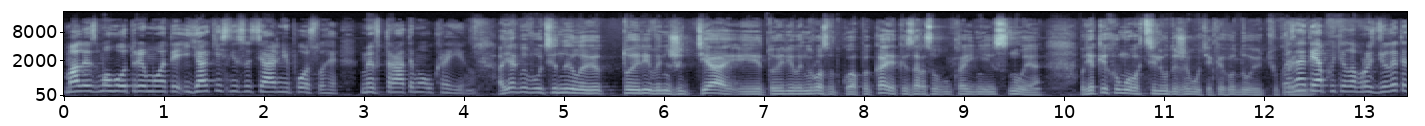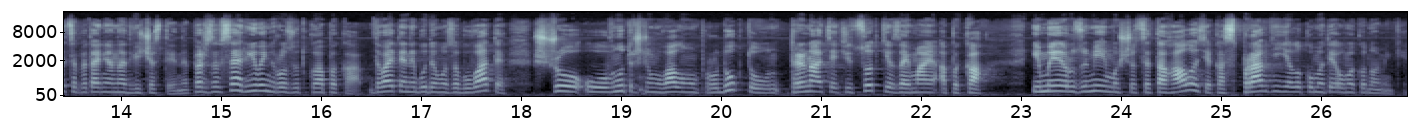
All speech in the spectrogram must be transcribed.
мали змогу отримувати якісні соціальні послуги, ми втратимо Україну. А як би ви оцінили той рівень життя і той рівень розвитку АПК, який зараз в Україні існує? В яких умовах ці люди живуть, які годують Україну? Ви знаєте, я б хотіла б розділити це питання на дві частини. Перш за все, рівень розвитку АПК. Давайте не будемо забувати, що у внутрішньому валовому продукту 13% займає АПК. І ми розуміємо, що це та галузь, яка справді є локомотивом економіки.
